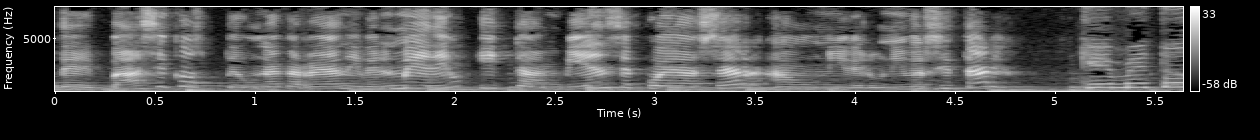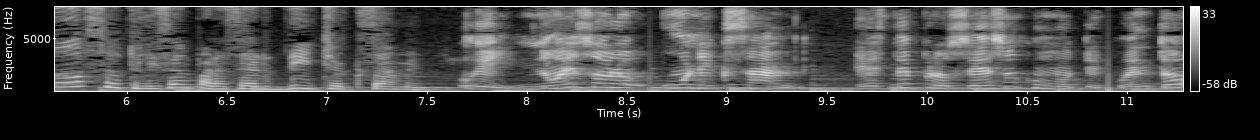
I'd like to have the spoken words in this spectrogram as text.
de básicos, de una carrera a nivel medio, y también se puede hacer a un nivel universitario. ¿Qué métodos se utilizan para hacer dicho examen? Ok, no es solo un examen. Este proceso, como te cuento,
